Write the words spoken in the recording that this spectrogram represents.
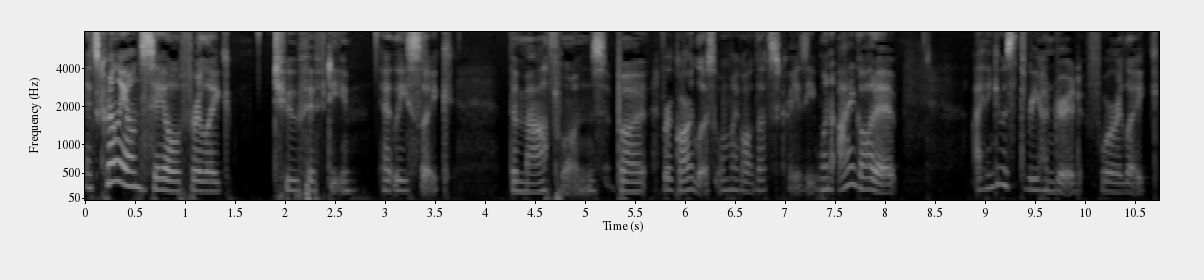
it's currently on sale for like 250 at least like the math ones. But regardless, oh my god, that's crazy. When I got it, I think it was 300 for like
